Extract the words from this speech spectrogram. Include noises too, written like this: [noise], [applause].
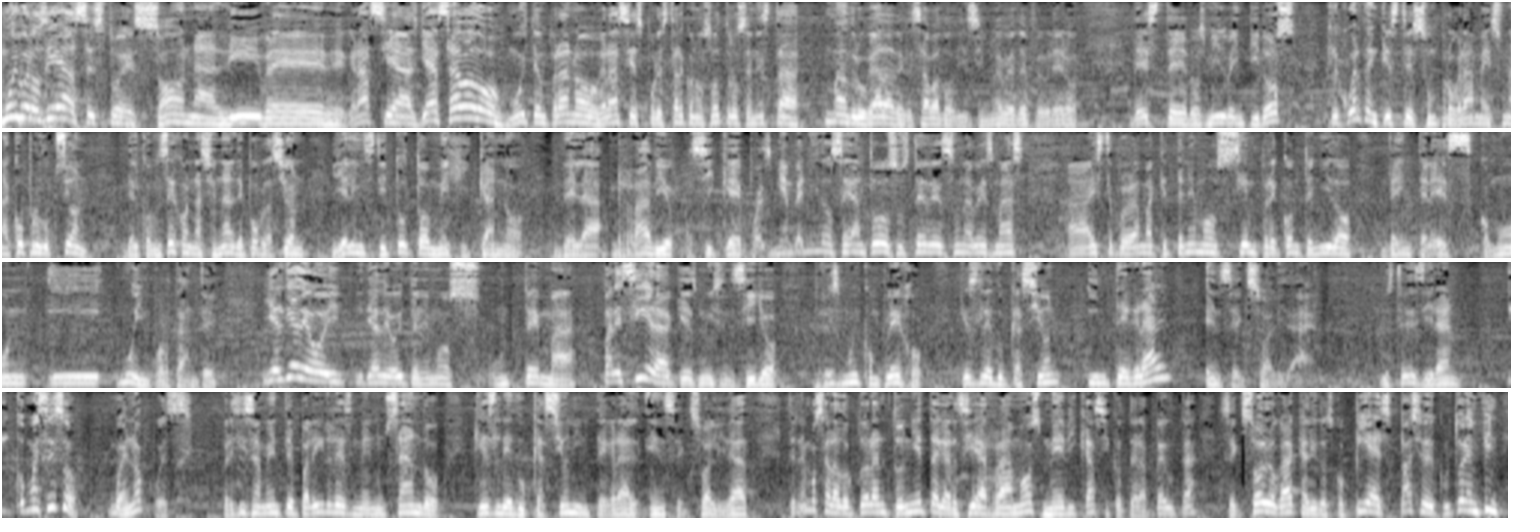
Muy buenos días, esto es Zona Libre. Gracias, ya es sábado, muy temprano. Gracias por estar con nosotros en esta madrugada del sábado 19 de febrero de este 2022. Recuerden que este es un programa, es una coproducción del Consejo Nacional de Población y el Instituto Mexicano de la Radio. Así que pues bienvenidos sean todos ustedes una vez más a este programa que tenemos siempre contenido de interés común y muy importante. Y el día de hoy, el día de hoy tenemos un tema, pareciera que es muy sencillo, pero es muy complejo, que es la educación integral en sexualidad. Y ustedes dirán, ¿y cómo es eso? Bueno, pues precisamente para ir desmenuzando qué es la educación integral en sexualidad, tenemos a la doctora Antonieta García Ramos, médica, psicoterapeuta, sexóloga, calidoscopía, espacio de cultura, en fin,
